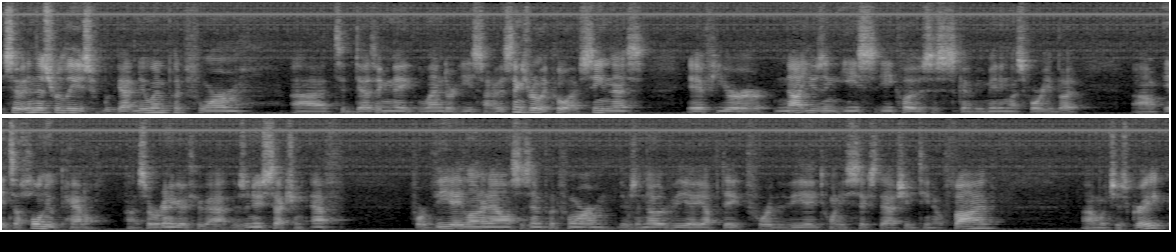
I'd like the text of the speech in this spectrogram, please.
so in this release, we've got new input form uh, to designate lender e-signer. This thing's really cool. I've seen this. If you're not using e-close, this is going to be meaningless for you, but um, it's a whole new panel. Uh, so we're going to go through that. There's a new section F for VA loan analysis input form. There's another VA update for the VA 26-1805, um, which is great.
